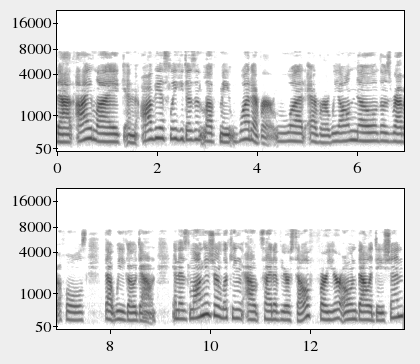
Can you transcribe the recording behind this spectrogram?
that I like, and obviously he doesn't love me. Whatever, whatever. We all know those rabbit holes that we go down. And as long as you're looking outside of yourself for your own validation,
